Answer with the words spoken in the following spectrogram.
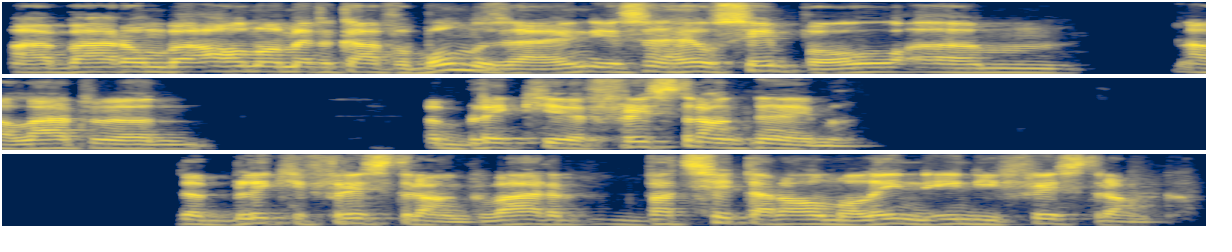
Maar waarom we allemaal met elkaar verbonden zijn, is heel simpel. Um, nou, laten we een, blikje frisdrank nemen. Dat blikje frisdrank, waar, wat zit daar allemaal in, in die frisdrank?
